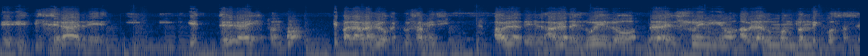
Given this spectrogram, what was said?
eh, viscerales, y, se debe a esto, ¿no? ¿Qué palabras locas usa Messi? Habla del, duelo, habla del sueño, habla de un montón de cosas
